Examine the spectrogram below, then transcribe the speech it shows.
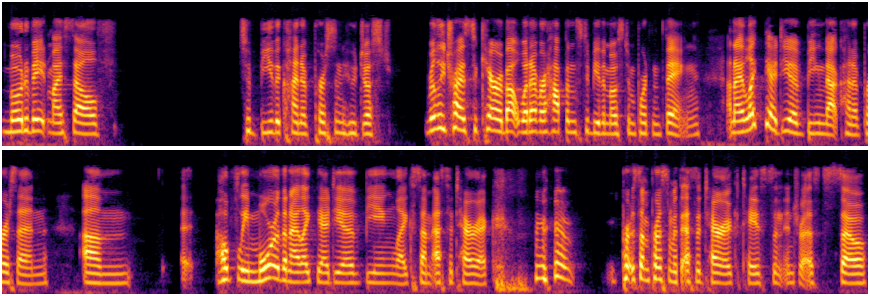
motivate myself to be the kind of person who just really tries to care about whatever happens to be the most important thing, and I like the idea of being that kind of person. Um, hopefully more than I like the idea of being like some esoteric some person with esoteric tastes and interests. So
